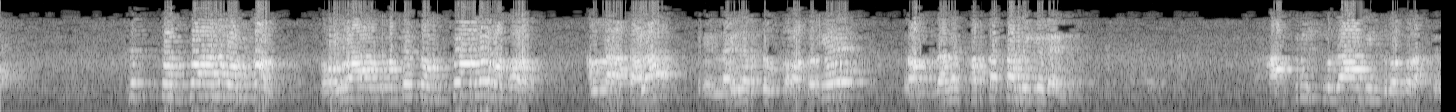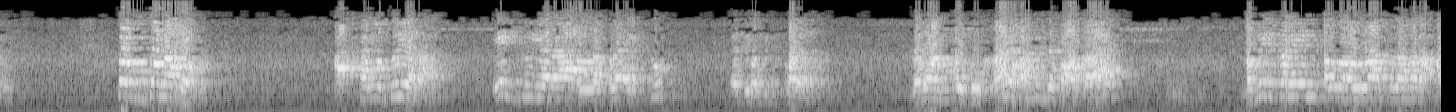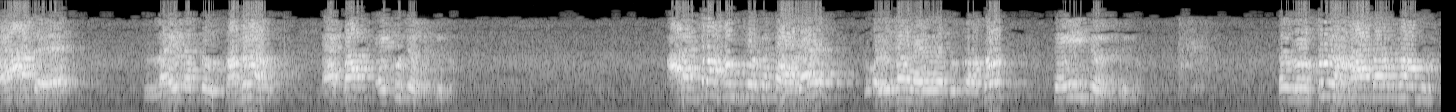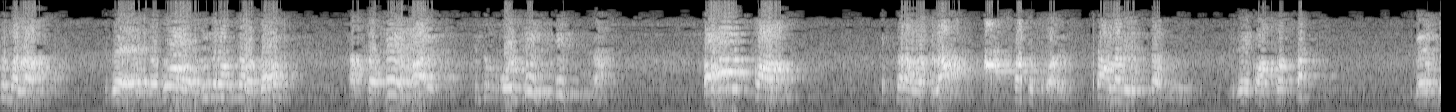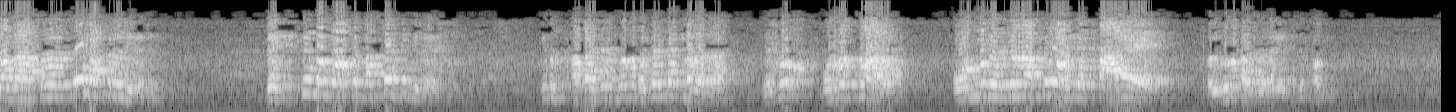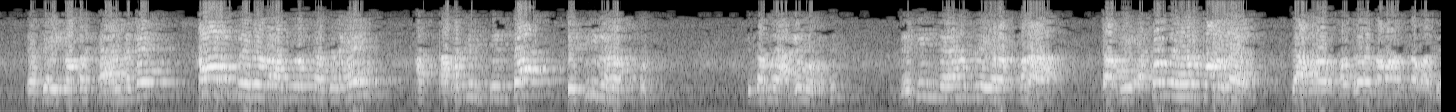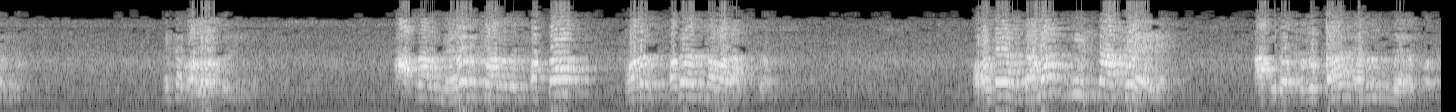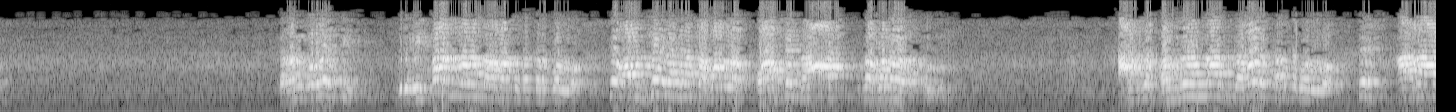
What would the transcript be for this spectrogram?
যে চোদ্দ আলো বছর ষোলো আলোর মধ্যে চোদ্দ আলো বছর আল্লাহ তালা এই লাইলাতুল কদরকে রমজানের সাতটা তারিখে দেন। ছাত্রিশ রোজা দিন ব্রত রাখতে হয়েছে। চোদ্দ আর সঙ্গে দুই আনা এই দুই আনা আল্লাহ তালা একটু এদিক ওদিক যেমন ওই বুখারে হাদিসে পাওয়া যায়, নবীর করিম সাল্লাহ সাল্লামের হায়াতে লাইলাতুল কদর একবার একুশে হয়েছিল আরেকবার সম্পর্কে পাওয়া যায় ওইবার লাইলাতুল কদর তেইশে হয়েছিল রসুল হায়াত আমরা বুঝতে পারলাম যে যত অধিকাংশ হতো হয়, কিন্তু অধিক ঠিক না। বহুত কম। ইফতার আল্লাহ আশপাত করেন। এটা আল্লাহ ইচ্ছা করবে যে বেদবাগ আসনের কোন দিবেন? দিবেন। কিন্তু সাতাইশের জন্য বছর নেবেন না। যেহেতু অন্য সময় অন্য আসলে হতে পারে ওইগুলো কাজে লাগাইতে এই কথা খেয়াল রেখে সব কাজে লাগাই আর সাতাশের দিনটা বেশি মেহনত করি কিন্তু আমি আগে বলছি, বেশি মেহনতে না যে আপনি এত মেহনত করলেন যে আপনার ফজরের নামাজ নামাজ এটা আপনার মেহনত শত নামাজ আসতে হবে। জামাত মিস না করে আপনি যতটুকু পারেন এতটুকু মেহনত করেন। কারণ আমি বলেছি যে এইসব আমার সাথে করল সে অর্ধেক একটা তখন অর্ধেক রাত তখন আজকে ফজর নাচ জবর সাথে বলল, সে সারা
